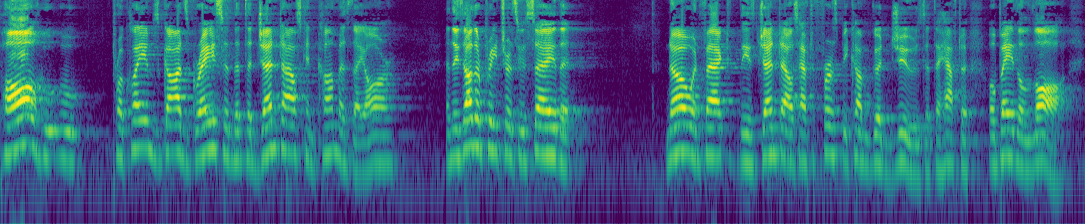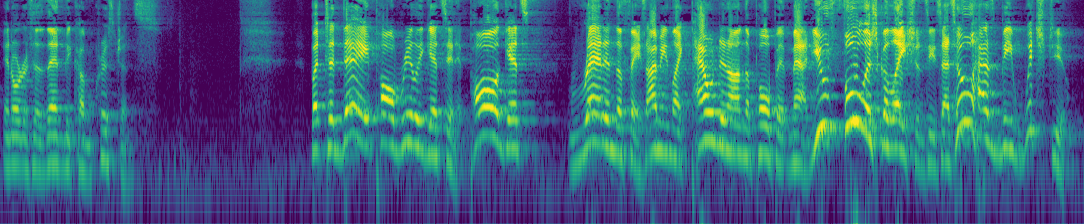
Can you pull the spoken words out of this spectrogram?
Paul, who, who proclaims God's grace, and that the Gentiles can come as they are, and these other preachers who say that no, in fact, these Gentiles have to first become good Jews, that they have to obey the law in order to then become Christians. But today, Paul really gets in it. Paul gets red in the face. I mean, like pounded on the pulpit mad. You foolish Galatians, he says, who has bewitched you?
